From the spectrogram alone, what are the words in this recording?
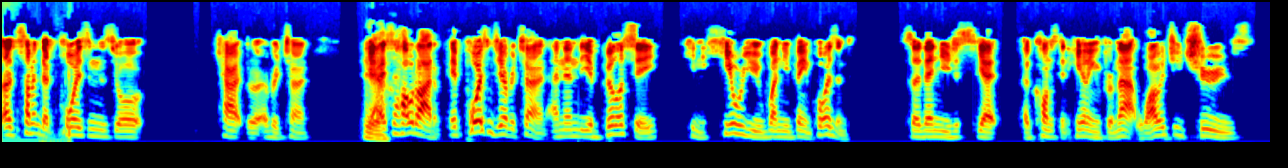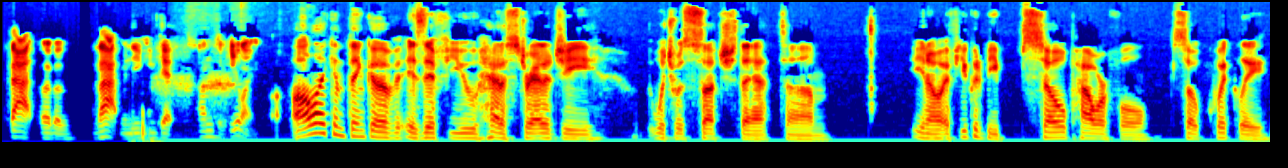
uh, something that poisons your character every turn. Yeah. Yeah. it's a hold item. It poisons you every turn, and then the ability can heal you when you've been poisoned. So then you just get a constant healing from that. Why would you choose that over that when you can get tons of healing? All I can think of is if you had a strategy which was such that, um, you know, if you could be so powerful so quickly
